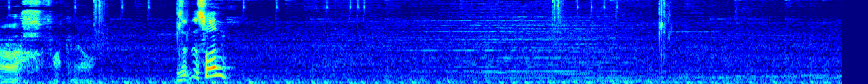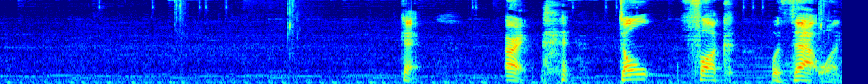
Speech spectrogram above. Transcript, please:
Ugh, fucking hell. Is it this one? Alright. Don't fuck with that one.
